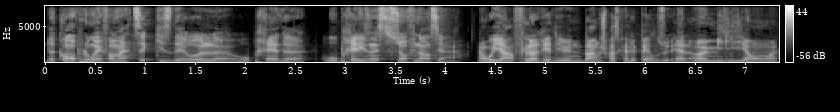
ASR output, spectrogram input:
de complots informatiques qui se déroulent euh, auprès de auprès des institutions financières. Ah oui, en Floride, il y a une banque, je pense qu'elle a perdu, elle, un million.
